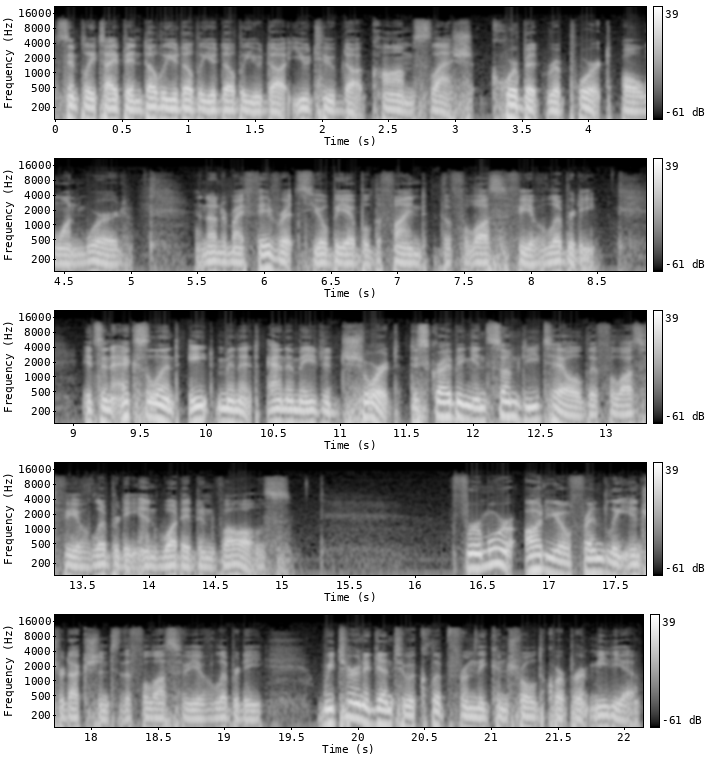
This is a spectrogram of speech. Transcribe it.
Simply type in www.youtube.com slash Corbett Report, all one word, and under my favorites you'll be able to find The Philosophy of Liberty. It's an excellent eight minute animated short describing in some detail the philosophy of liberty and what it involves. For a more audio friendly introduction to the philosophy of liberty, we turn again to a clip from the controlled corporate media.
